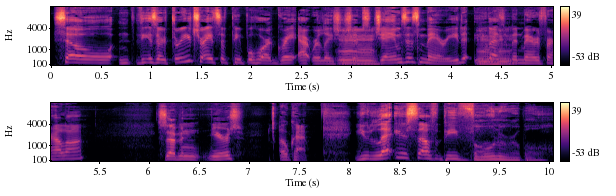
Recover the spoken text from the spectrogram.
So these are three traits of people who are great at relationships. Mm-hmm. James is married. You guys have been married for how long? Seven years. Okay. You let yourself be vulnerable.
